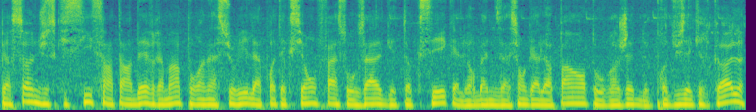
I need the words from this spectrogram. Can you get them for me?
Personne jusqu'ici s'entendait vraiment pour en assurer la protection face aux algues toxiques, à l'urbanisation galopante, au rejet de produits agricoles.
